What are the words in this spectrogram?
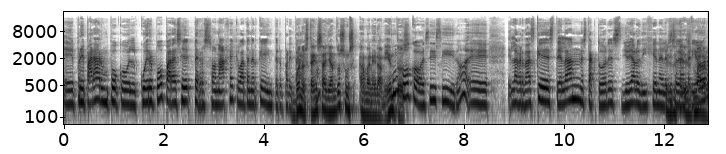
eh, preparar un poco el cuerpo para ese personaje que va a tener que interpretar. Bueno, está ¿no? ensayando sus amaneramientos. Un poco, sí, sí, ¿no? Eh, la verdad es que Stellan, este actor, es, yo ya lo dije en el episodio es anterior,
